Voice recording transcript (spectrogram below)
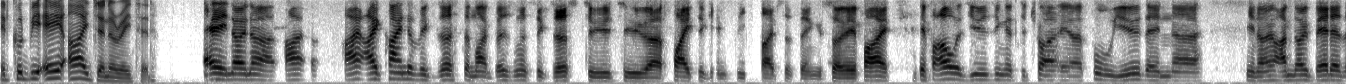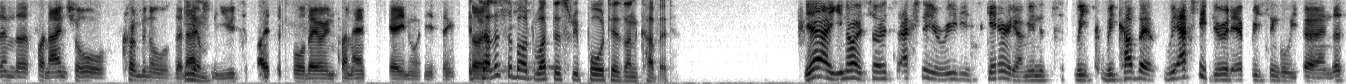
It could be AI generated. Hey, no, no. I, I, I kind of exist, and my business exists to to uh, fight against these types of things. So if I if I was using it to try uh, fool you, then. Uh, you know, I'm no better than the financial criminals that yeah. actually utilize it for their own financial gain or anything. So, Tell us about what this report has uncovered. Yeah, you know, so it's actually really scary. I mean, it's we we cover we actually do it every single year, and this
